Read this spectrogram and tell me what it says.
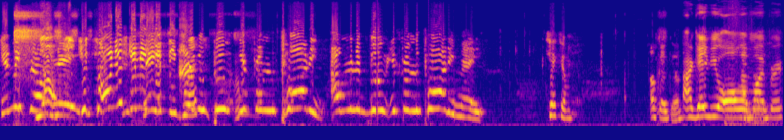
Give me some, Yo, Nate. can someone just give me 50 bricks? I'm gonna boot you from the party. I'm gonna boot you from the party, mate. Kick him. Okay, good. I gave you all of I'm my done.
